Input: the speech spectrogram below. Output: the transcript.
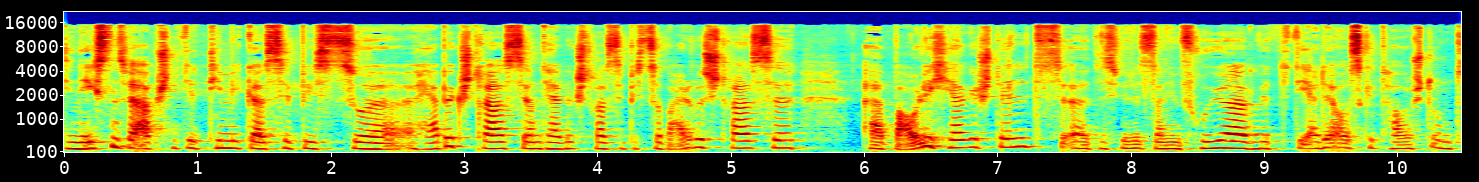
Die nächsten zwei Abschnitte, Timmigasse bis zur Herbergstraße und Herbergstraße bis zur Walrusstraße, äh, baulich hergestellt. Äh, das wird jetzt dann im Frühjahr, wird die Erde ausgetauscht und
